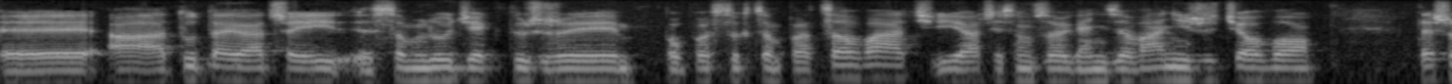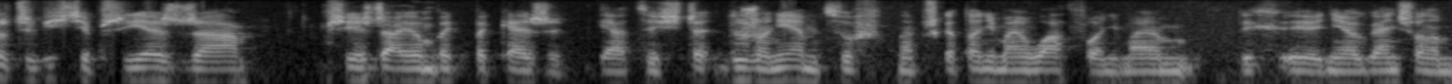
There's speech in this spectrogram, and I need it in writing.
Yy, A tutaj raczej są ludzie, którzy po prostu chcą pracować i raczej są zorganizowani życiowo. Też oczywiście przyjeżdża, przyjeżdżają backpackerzy, jacyś dużo Niemców, na przykład oni mają łatwo, oni mają tych yy, nieograniczoną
